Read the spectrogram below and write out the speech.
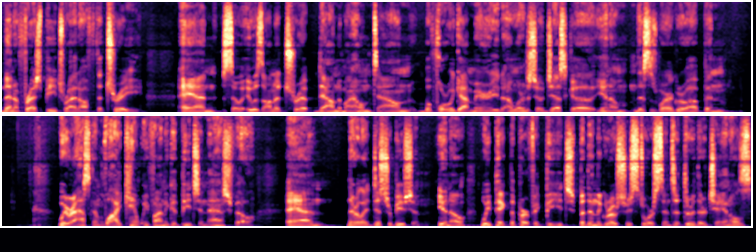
than a fresh peach right off the tree. And so it was on a trip down to my hometown before we got married. I wanted to show Jessica, you know, this is where I grew up. And we were asking, why can't we find a good peach in Nashville? And they're like, distribution. You know, we pick the perfect peach, but then the grocery store sends it through their channels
